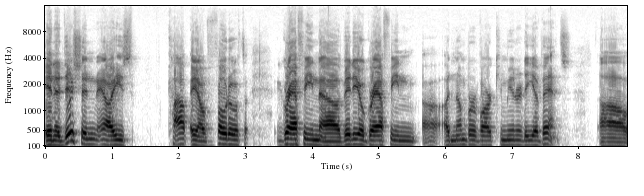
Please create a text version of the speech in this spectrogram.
In addition, uh, he's cop, you know, photographing, uh, videographing uh, a number of our community events. Uh,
